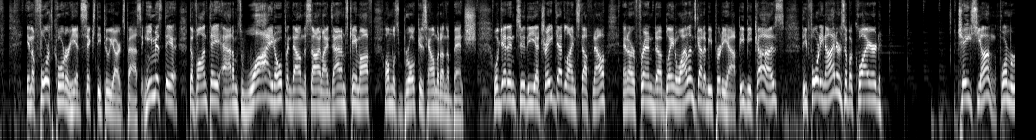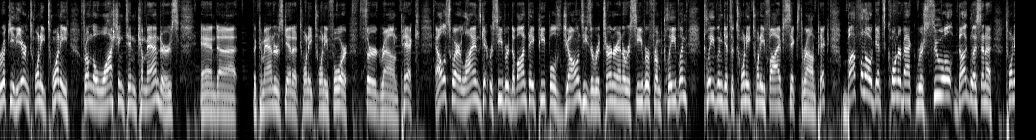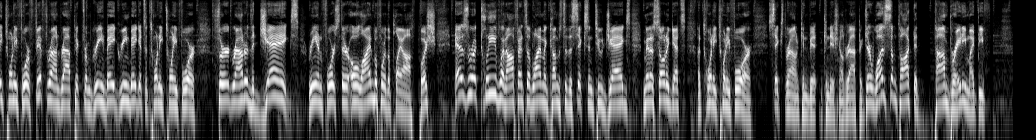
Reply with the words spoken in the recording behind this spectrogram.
in the fourth quarter, he had 62 yards passing. He missed the Davante Adams wide open down the sidelines. Adams came off, almost broke his helmet on the bench. We'll get into the uh, trade deadline stuff now, and our friend uh, Blaine Wyland's got to be pretty happy because the 49ers have acquired Chase Young, former rookie of the year in 2020 from the Washington Commanders. And, uh, the Commanders get a 2024 third round pick. Elsewhere, Lions get receiver Devontae Peoples Jones. He's a returner and a receiver from Cleveland. Cleveland gets a 2025 sixth round pick. Buffalo gets cornerback Rasul Douglas and a 2024 fifth round draft pick from Green Bay. Green Bay gets a 2024 third rounder. The Jags reinforce their O line before the playoff push. Ezra Cleveland, offensive lineman, comes to the six and two Jags. Minnesota gets a 2024 sixth round convi- conditional draft pick. There was some talk that Tom Brady might be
